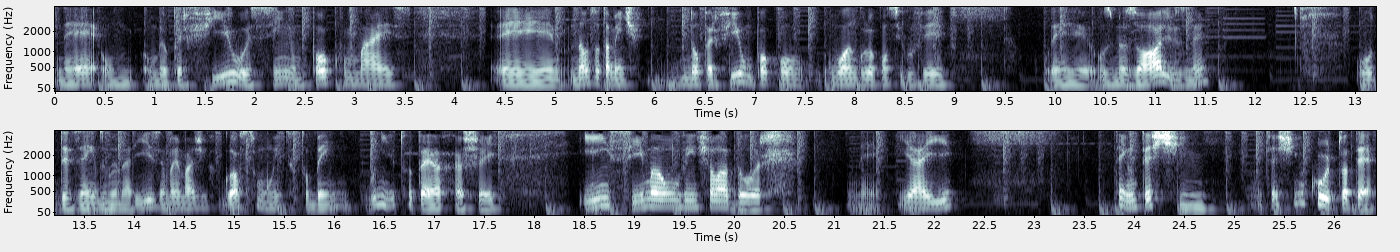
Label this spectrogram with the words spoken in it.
né? O, o meu perfil, assim, um pouco mais. É, não totalmente no perfil, um pouco o ângulo eu consigo ver é, os meus olhos, né? O desenho do meu nariz é uma imagem que eu gosto muito, tô bem bonito até, achei. E em cima um ventilador, né? E aí tem um textinho, um textinho curto até.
